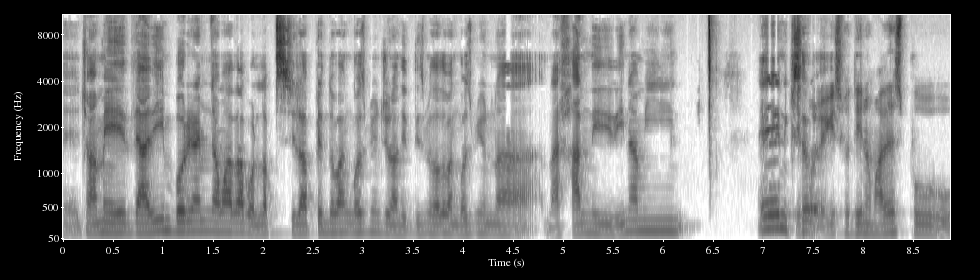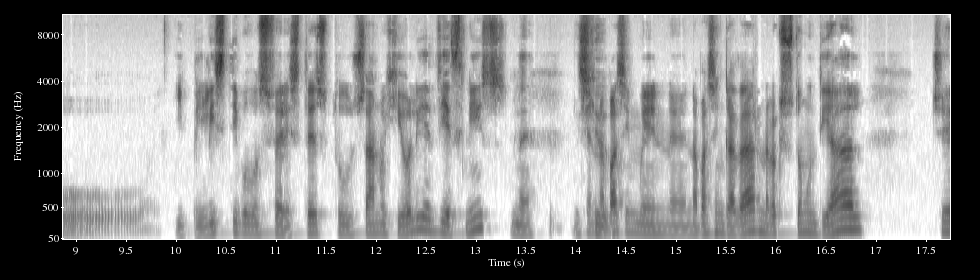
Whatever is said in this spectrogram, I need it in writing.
ε, και αμέ, δηλαδή μπορεί να είναι μια ομάδα πολλά ψηλά πριν το παγκόσμιο και να τη δεις μετά το παγκόσμιο να, να χάνει δύναμη. Ε, δεν Και ξέρω. υπολόγισε ότι είναι ομάδες που οι πλήστοι ποδοσφαιριστές τους, αν όχι όλοι, είναι διεθνείς Ναι, και ισχύει. να πάσει, με- να πάσει στην Κατάρ, να παίξουν στο Μουντιάλ και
